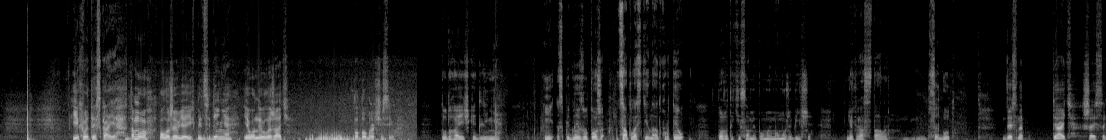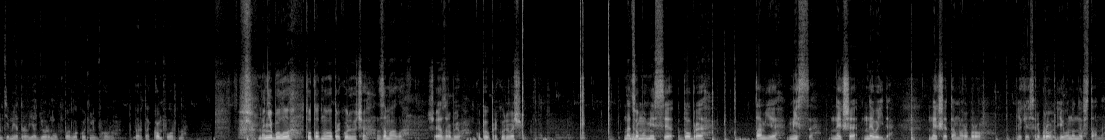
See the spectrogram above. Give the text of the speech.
їх витискає. Тому положив я їх під сидіння і вони лежать до добрих часів. Тут гаєчки длинні. І з-під низу теж ця пластина відкрутив. Теж такі самі, по-моєму, може більше якраз стали. Все гуд. Десь на 5-6 сантиметрів я дернув подлокотник вгору. Тепер так комфортно. Мені було тут одного прикурювача замало. Що я зробив? Купив прикурювач. На цьому місці добре там є місце. Нихше не вийде. Нихше там ребро, якесь ребро і воно не встане.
